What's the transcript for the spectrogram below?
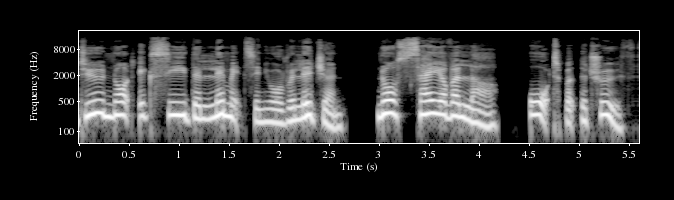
do not exceed the limits in your religion, nor say of Allah aught but the truth.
